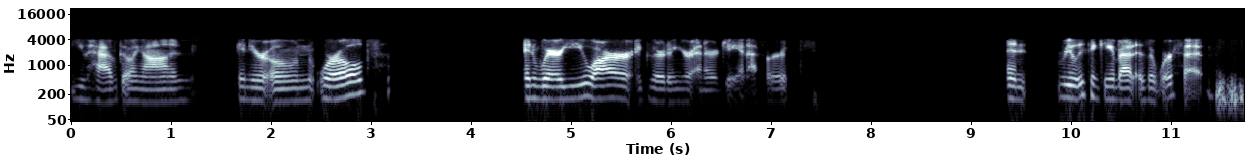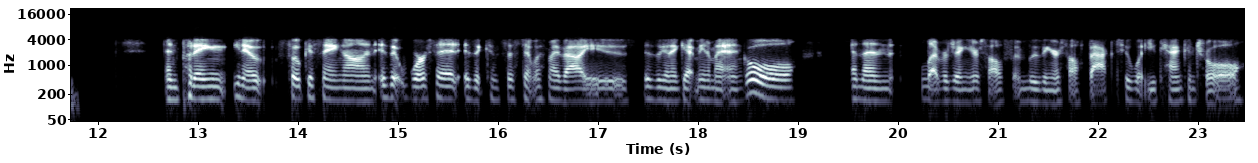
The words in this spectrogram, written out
you have going on in your own world and where you are exerting your energy and efforts and really thinking about is it worth it and putting you know focusing on is it worth it? Is it consistent with my values? Is it going to get me to my end goal? And then leveraging yourself and moving yourself back to what you can control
